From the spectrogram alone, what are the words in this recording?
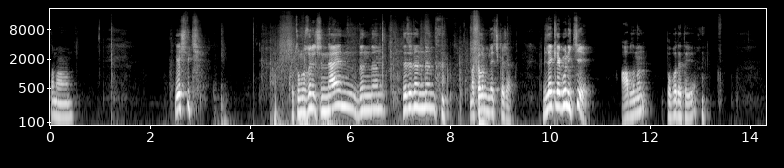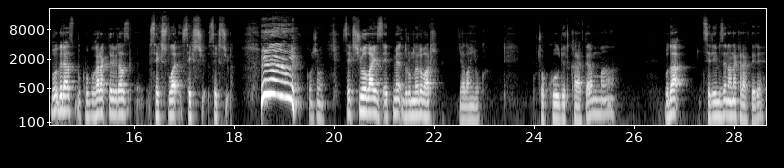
Tamam. Geçtik. Kutumuzun içinden dın dın dı dı dın dın. Bakalım ne çıkacak. Black Lagoon 2. Ablamın popo detayı. bu biraz bu, bu karakteri biraz seksüel seks seksü konuşamadım. Sexualize etme durumları var. Yalan yok. Çok cool bir karakter ama bu da serimizin ana karakteri.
